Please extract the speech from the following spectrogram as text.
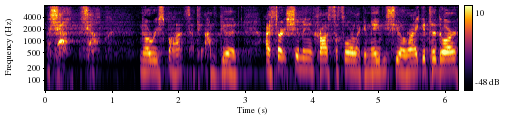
Michelle, Michelle. No response. I think I'm good. I start shimmying across the floor like a Navy SEAL, right? Get to the door,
